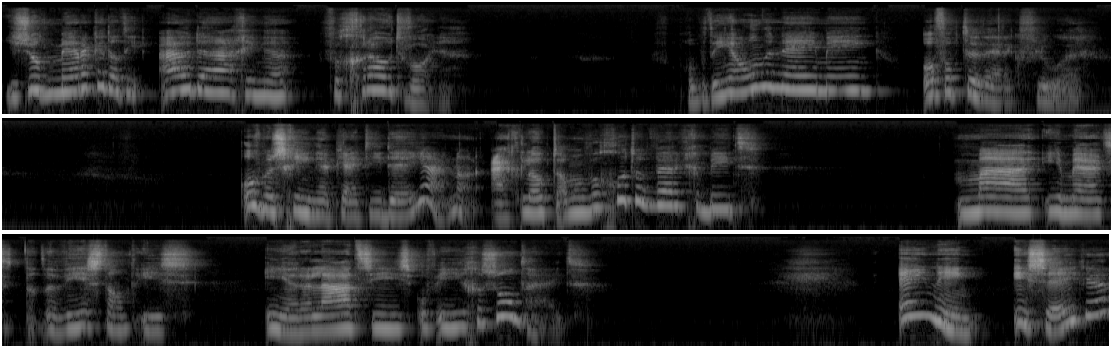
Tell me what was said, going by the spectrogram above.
Je zult merken dat die uitdagingen vergroot worden. Bijvoorbeeld in je onderneming of op de werkvloer. Of misschien heb jij het idee, ja, nou eigenlijk loopt het allemaal wel goed op werkgebied. Maar je merkt dat er weerstand is in je relaties of in je gezondheid. Eén ding is zeker.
